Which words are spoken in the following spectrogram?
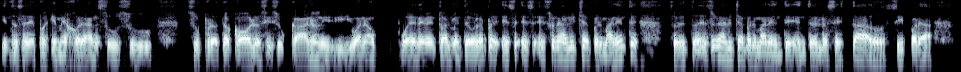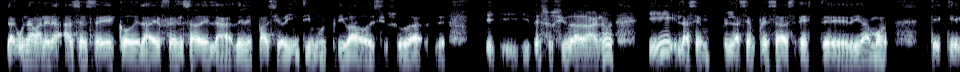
y entonces después que mejoran sus protocolos y sus canon y, bueno, pueden eventualmente volver. es, es, es, una lucha permanente, sobre todo es una lucha permanente entre los estados, ¿sí? Para de alguna manera hacerse eco de la defensa de la, del espacio íntimo y privado de, su ciudad, y, de sus ciudadanos y las, em, las empresas, este, digamos, que, que,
